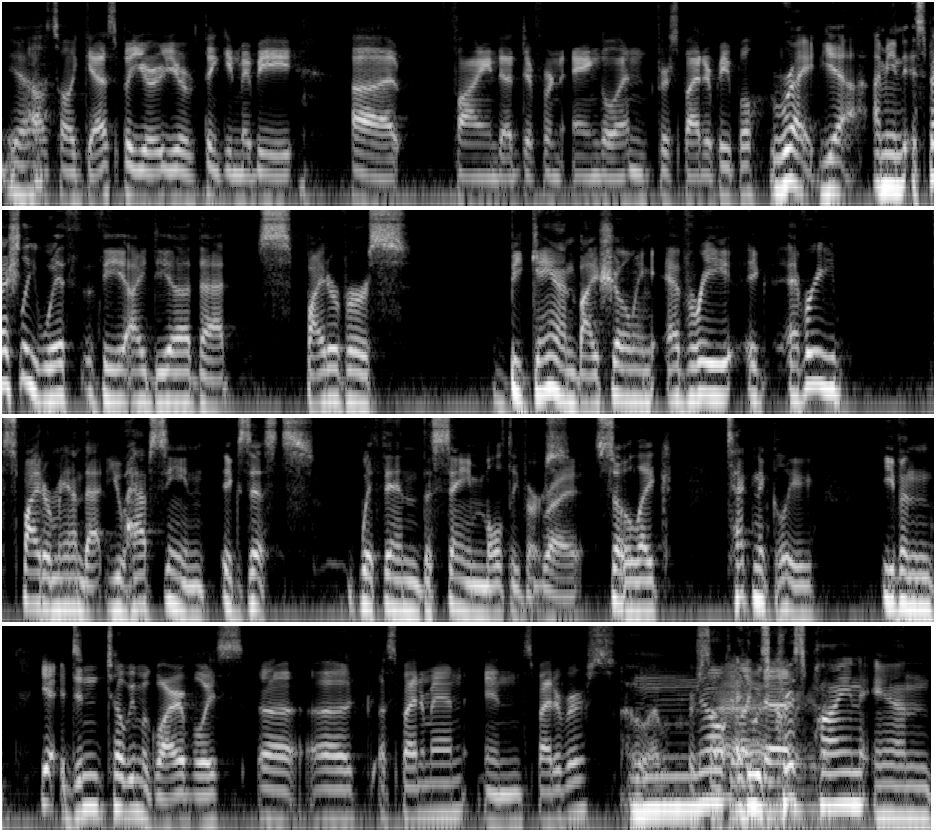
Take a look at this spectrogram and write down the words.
yeah. So I guess, but you're you're thinking maybe uh, find a different angle in for Spider people. Right. Yeah. I mean, especially with the idea that Spider Verse began by showing every every Spider Man that you have seen exists within the same multiverse. Right. So, like, technically, even Yeah, didn't Tobey Maguire voice uh, uh, a Spider-Man in Spider-Verse? Oh, I- no, something it was that. Chris Pine and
